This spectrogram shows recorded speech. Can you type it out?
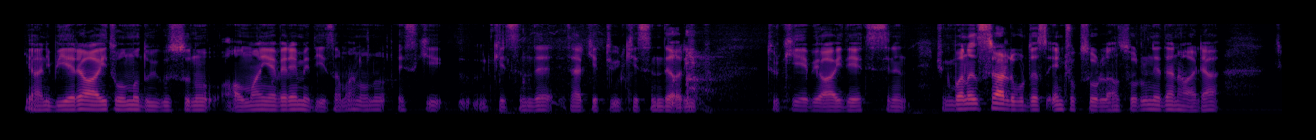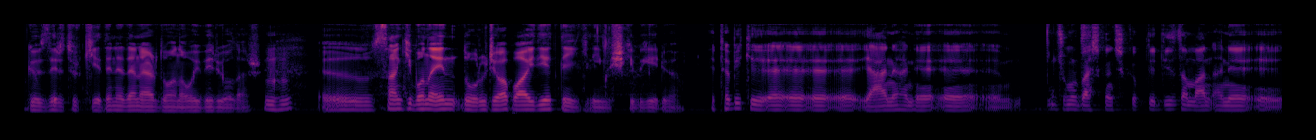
Yani bir yere ait olma duygusunu Almanya veremediği zaman onu eski ülkesinde terk ettiği ülkesinde arayıp Türkiye'ye bir aidiyet hissinin. Çünkü bana ısrarla burada en çok sorulan soru neden hala gözleri Türkiye'de neden Erdoğan'a oy veriyorlar? Hı hı. Ee, sanki bana en doğru cevap aidiyetle ilgiliymiş gibi geliyor. E tabii ki e, e, e, e, yani hani e, e, Cumhurbaşkanı çıkıp dediği zaman hani e,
